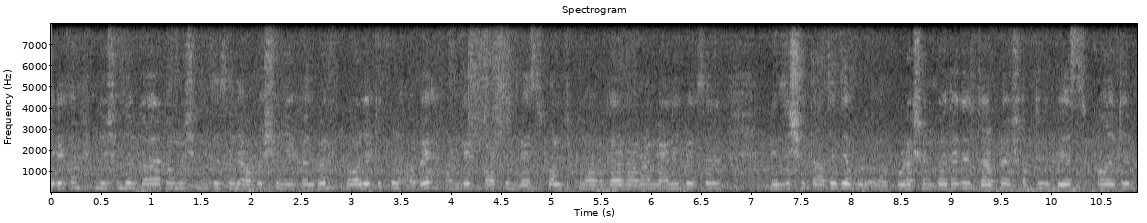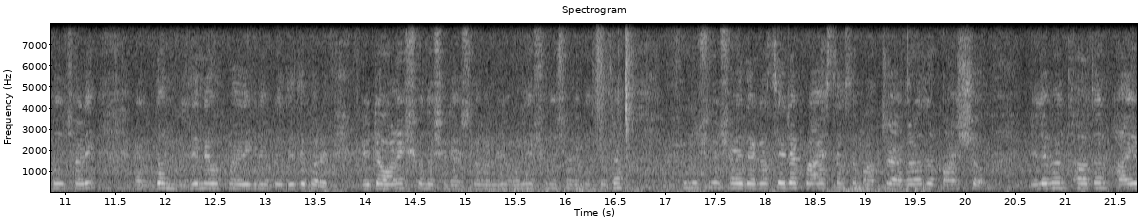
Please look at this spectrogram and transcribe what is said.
এরকম সুন্দর সুন্দর কালার কম্বিনেশন নিতে চাইলে অবশ্যই নিয়ে ফেলবেন। কোয়ালিটিফুল হবে হান্ড্রেড পার্সেন্ট বেস্ট কোয়ালিটিফুল হবে। কারণ আমরা ম্যানুফ্যাকচার নিজস্ব তাঁতিতে প্রোডাকশন করে থাকে, যার ফলে সব থেকে বেস্ট কোয়ালিটিফুল শাড়ি একদম রিজনেবল দিতে পারে। এটা অনেক সুন্দর শাড়ি, আসলে অনেক সুন্দর শাড়ি কিন্তু এটা। সুন্দর সুন্দর শাড়ি দেখাচ্ছে, এটা প্রাইস থাকছে মাত্র এগারো হাজার পাঁচশো। ইলেভেন থাউজেন্ড ফাইভ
